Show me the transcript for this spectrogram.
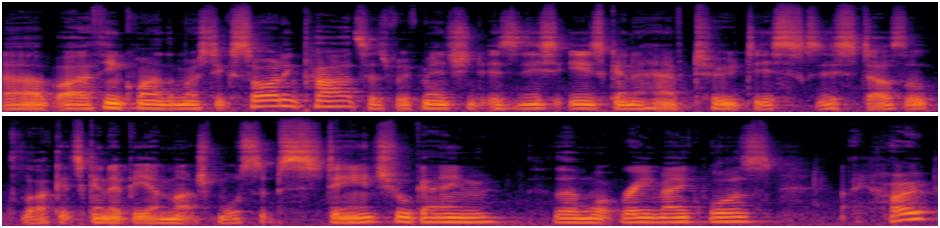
Uh, but I think one of the most exciting parts, as we've mentioned, is this is going to have two discs. This does look like it's going to be a much more substantial game than what remake was. I hope.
